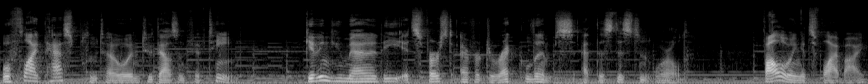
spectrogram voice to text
will fly past Pluto in 2015, giving humanity its first ever direct glimpse at this distant world. Following its flyby,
